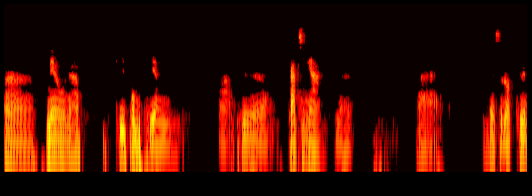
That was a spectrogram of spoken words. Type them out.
เอ่อเมลนะครับ ที่ผมเขียนเพื่อการใช้งานนะฮะได้สะดวกขึ้น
